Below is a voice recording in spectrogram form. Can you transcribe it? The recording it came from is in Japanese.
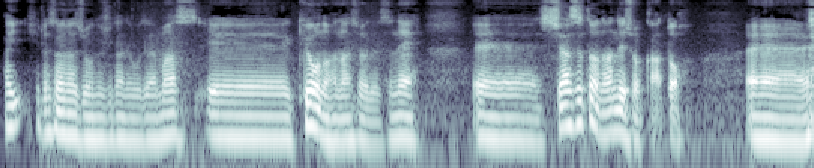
はい、平沢ラジオの時間でございます。えー、今日の話はですね、えー、幸せとは何でしょうかと、え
